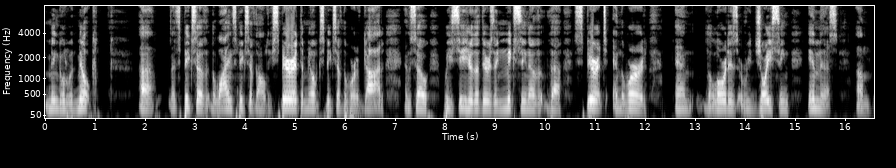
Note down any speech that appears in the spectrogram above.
mingled with milk. Uh, that speaks of the wine speaks of the Holy Spirit, the milk speaks of the Word of God. And so we see here that there's a mixing of the Spirit and the Word and the Lord is rejoicing in this. Um,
